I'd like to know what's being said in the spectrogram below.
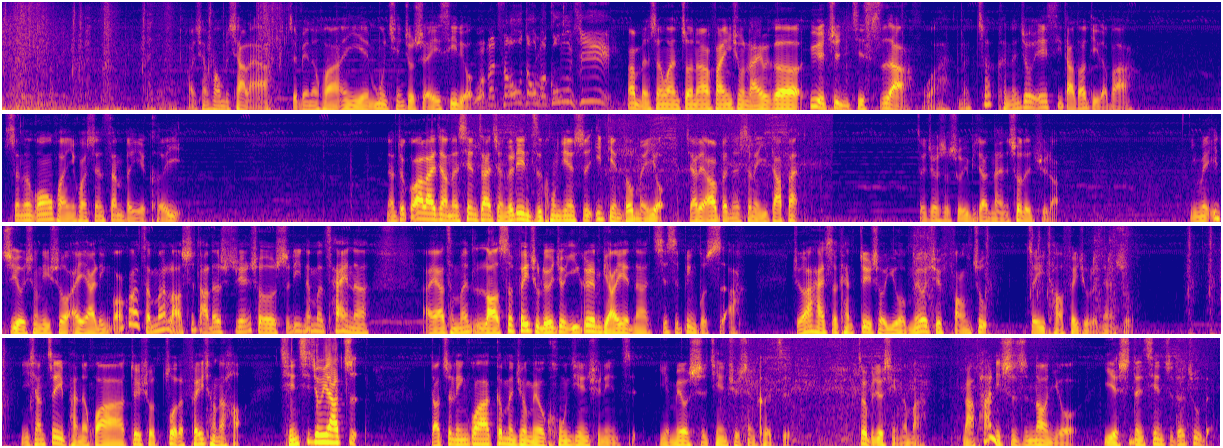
好像放不下来啊！这边的话，恩爷目前就是 AC 流。我们遭到了攻击。二本升完之后呢，二发英雄来了个月之女祭司啊！哇，那这可能就 AC 打到底了吧？升个光环，一会儿升三本也可以。那对瓜来讲呢，现在整个链子空间是一点都没有，家里二本呢升了一大半，这就是属于比较难受的局了。因为一直有兄弟说：“哎呀，林呱呱怎么老是打的选手实力那么菜呢？”哎呀，怎么老是非主流就一个人表演呢？其实并不是啊，主要还是看对手有没有去防住这一套非主流战术。你像这一盘的话，对手做的非常的好，前期就压制，导致灵瓜根本就没有空间去练级，也没有时间去升科技，这不就行了吗？哪怕你是只闹牛，也是能限制得住的。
